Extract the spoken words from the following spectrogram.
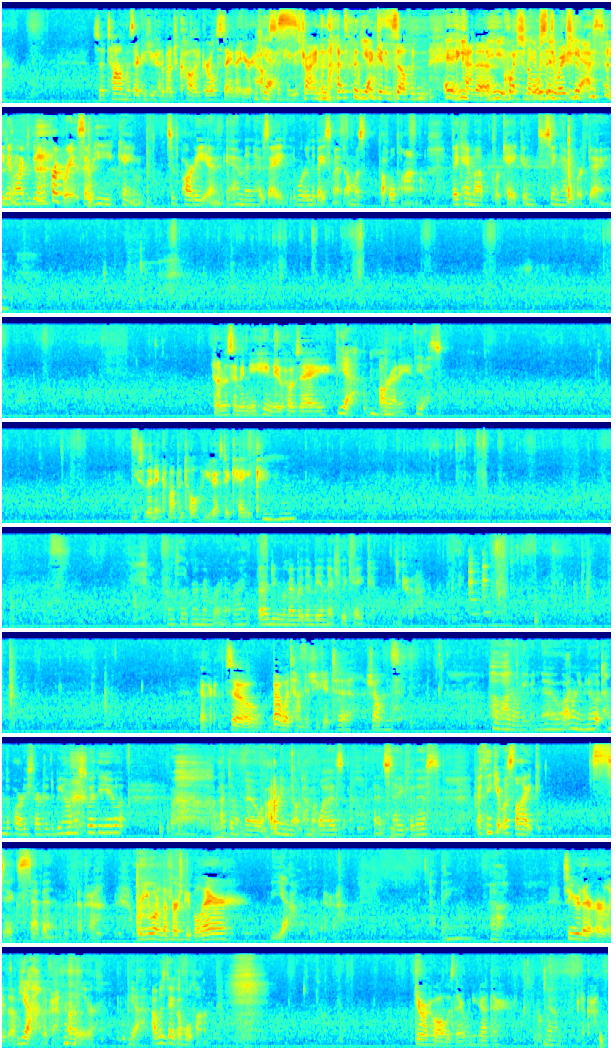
So Tom was there because you had a bunch of college girls staying at your house, Yes. and he was trying to not Yes. get himself in Uh, any kind of questionable situation. yes, he didn't want it to be inappropriate, so he came to the party, and him and Jose were in the basement almost the whole time. They came up for cake and to sing happy birthday. And I'm assuming he knew Jose Yeah. mhm. already. Yes. You said they didn't come up until you guys did cake. Mm-hmm. Hopefully I'm remembering it right. But I do remember them being there for the cake. Okay. Okay. So about what time did you get to Sean's? Oh, I don't even know. I don't even know what time the party started, to be honest with you. I don't know. I don't even know what time it was. I didn't study for this. I think it was like six, seven. Okay. Were you one of the first people there? Yeah, Okay. I think. Yeah. So you were there early though. Yeah. Okay. Earlier. Yeah. I was there the whole time. Do you remember who all was there when you got there? No. Okay.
